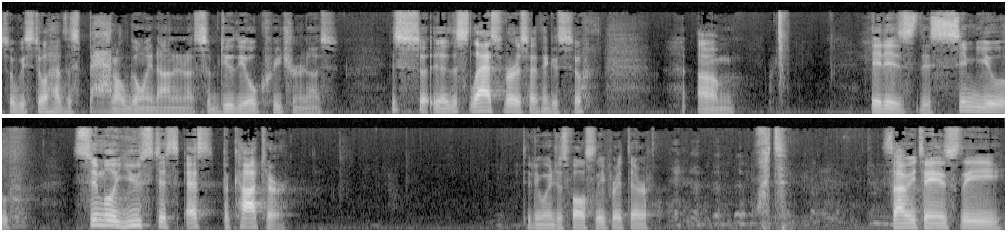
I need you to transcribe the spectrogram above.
So we still have this battle going on in us. Subdue the old creature in us. This, uh, this last verse, I think, is so. Um, it is the simul, simul justus et peccator. Did anyone just fall asleep right there? What? Simultaneously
